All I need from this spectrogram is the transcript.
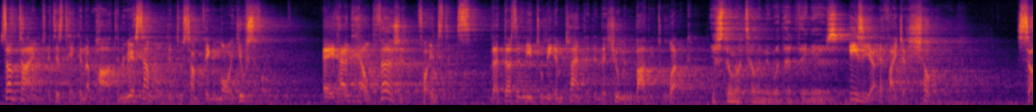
Sometimes it is taken apart and reassembled into something more useful. A handheld version, for instance, that doesn't need to be implanted in the human body to work. You're still not telling me what that thing is. Easier if I just show you. So,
